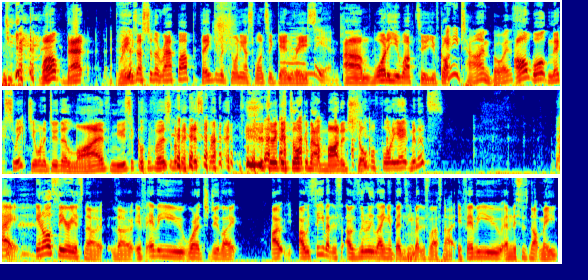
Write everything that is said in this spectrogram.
well, that brings us to the wrap up. Thank you for joining us once again, Reese. the end. Um, what are you up to? You've got any time, boys. Oh well, next week. Do you want to do the live musical version of Hairspray, so we can talk about Martin Short for forty-eight minutes? Hey, in all seriousness, no, though, if ever you wanted to do like, I I was thinking about this. I was literally laying in bed thinking about this last night. If ever you, and this is not me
